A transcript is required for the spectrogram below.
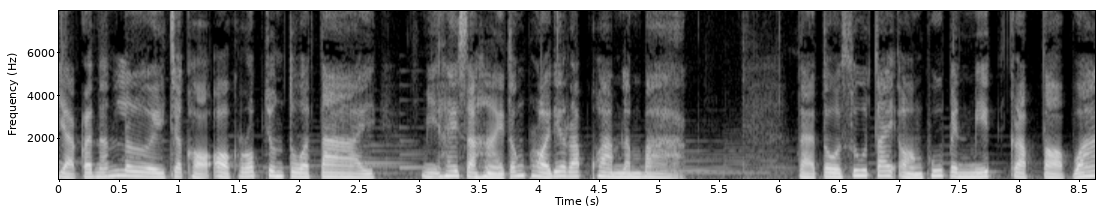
อยากกระนั้นเลยจะขอออกรบจนตัวตาย มีให้สหายต้องพลอยได้รับความลำบาก แต่โตสู้ใต้อ๋องผู้เป็นมิตรกลับตอบว่า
